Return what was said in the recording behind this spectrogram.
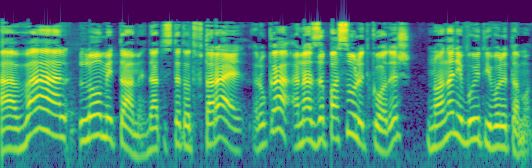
а валь ломитаме, да, то есть это вот вторая рука, она запасулит кодыш, но она не будет его литамот.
